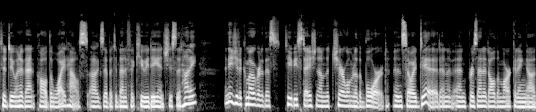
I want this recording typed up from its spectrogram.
to do an event called the White House uh, exhibit to benefit QED. And she said, honey, I need you to come over to this TV station. I'm the chairwoman of the board. And so I did and, and presented all the marketing uh,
